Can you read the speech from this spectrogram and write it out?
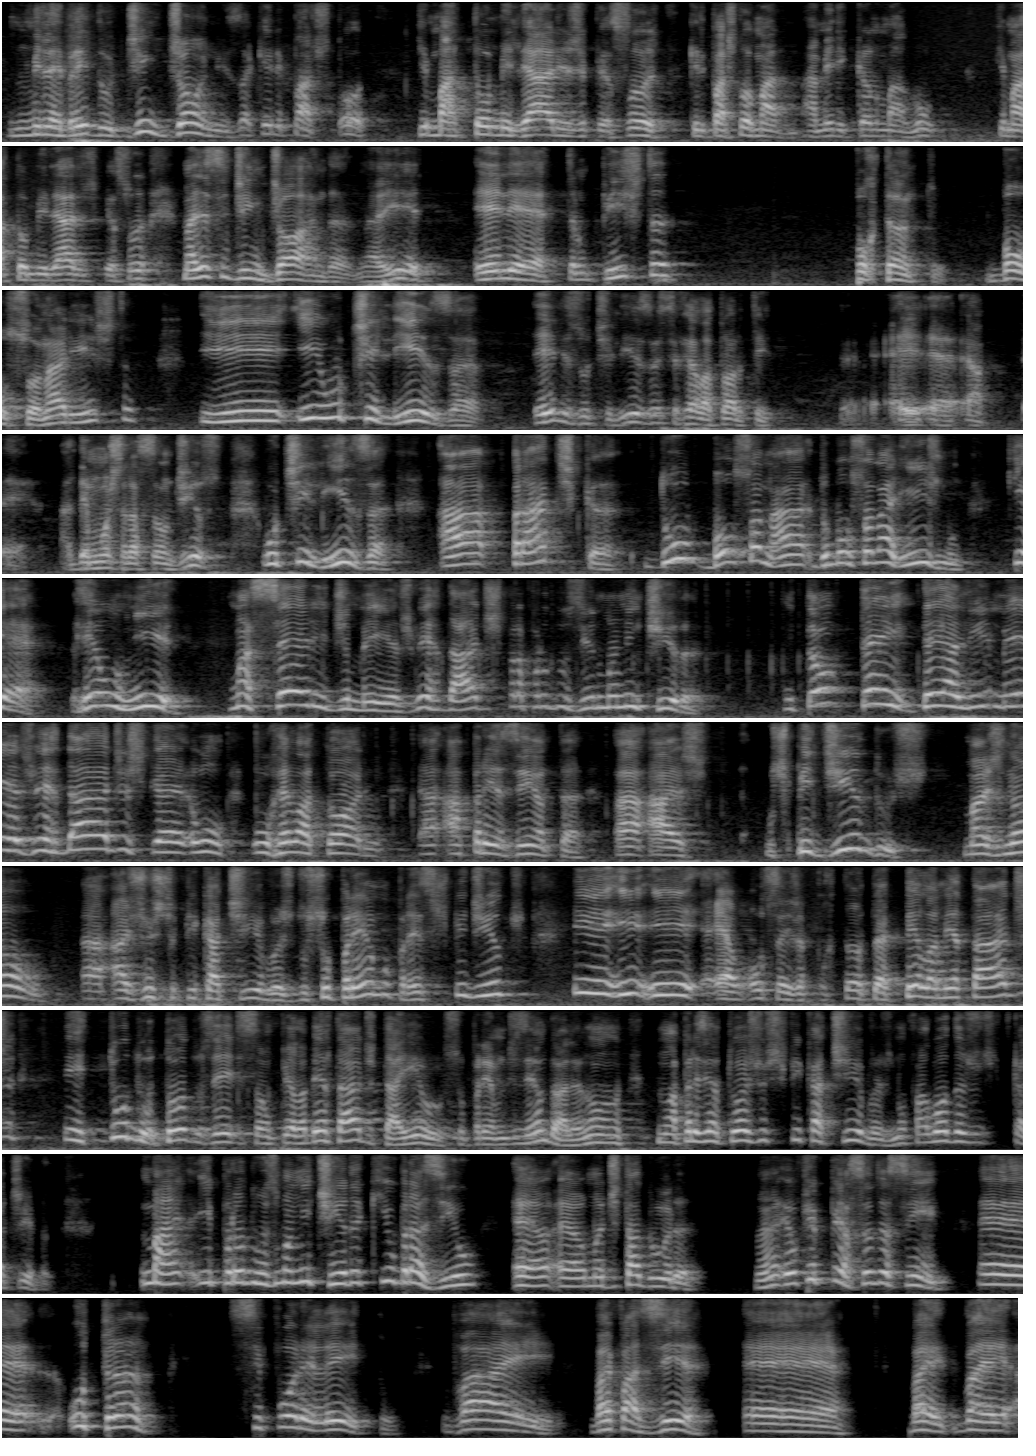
me lembrei do Jim Jones, aquele pastor que matou milhares de pessoas, aquele pastor americano maluco que matou milhares de pessoas. Mas esse Jim Jordan aí, ele é trumpista, portanto, bolsonarista, e, e utiliza, eles utilizam, esse relatório tem é, é, é, é, a demonstração disso, utiliza a prática do, Bolsonar, do bolsonarismo, que é reunir uma série de meias-verdades para produzir uma mentira. Então, tem, tem ali meias-verdades, é, um, o relatório apresenta as os pedidos, mas não as justificativas do Supremo para esses pedidos, e, e, e é, ou seja, portanto, é pela metade, e tudo, todos eles são pela metade, está aí o Supremo dizendo, olha, não, não apresentou as justificativas, não falou das justificativas, mas, e produz uma mentira que o Brasil é, é uma ditadura. Né? Eu fico pensando assim, é, o Trump, se for eleito, vai vai fazer, é, vai, vai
